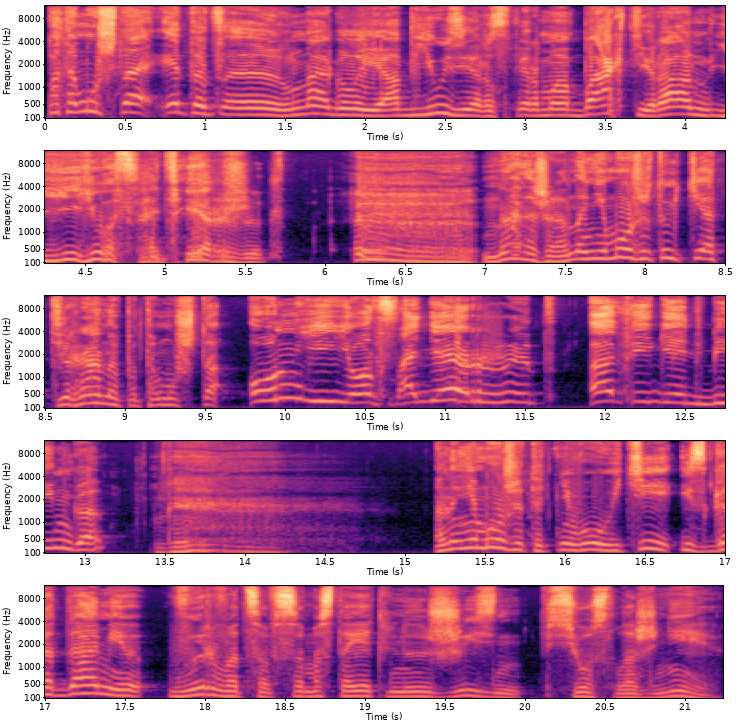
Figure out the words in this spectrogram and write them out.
Потому что этот э, наглый абьюзер, спермобак, тиран ее содержит. Надо же, она не может уйти от тирана, потому что он ее содержит. Офигеть, бинго. Она не может от него уйти, и с годами вырваться в самостоятельную жизнь все сложнее.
